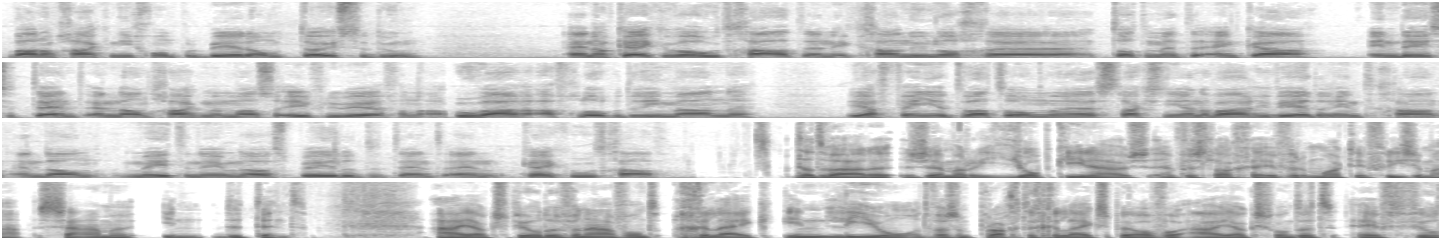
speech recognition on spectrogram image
waarom ga ik niet gewoon proberen om thuis te doen? En dan kijken we wel hoe het gaat. En ik ga nu nog uh, tot en met de NK in deze tent. En dan ga ik met Marcel evalueren van hoe waren de afgelopen drie maanden? Ja, vind je het wat om uh, straks in januari weer erin te gaan... en dan mee te nemen naar de Spelen, de tent en kijken hoe het gaat? Dat waren zwemmer Job Kienhuis en verslaggever Martin Vriesema samen in de tent. Ajax speelde vanavond gelijk in Lyon. Het was een prachtig gelijkspel voor Ajax... want het heeft veel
